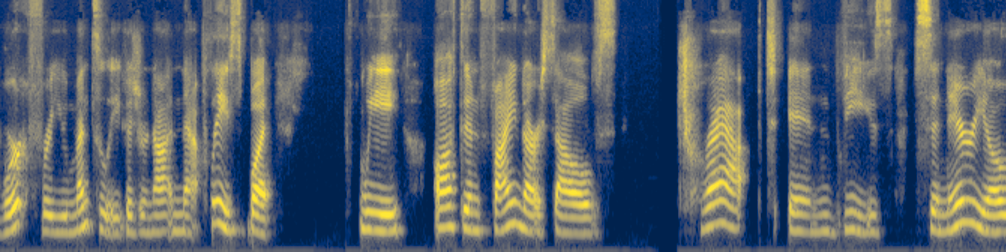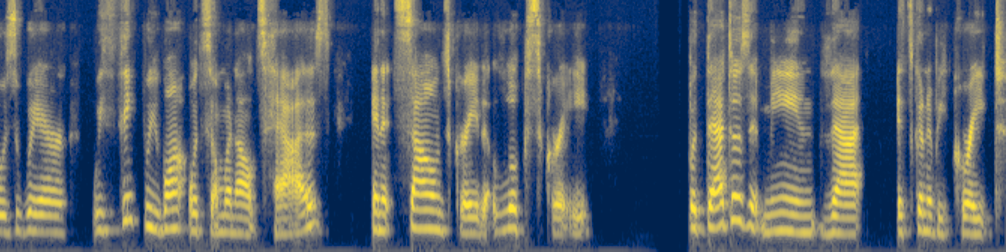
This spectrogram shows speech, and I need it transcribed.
work for you mentally because you're not in that place. But we often find ourselves trapped in these scenarios where we think we want what someone else has and it sounds great, it looks great, but that doesn't mean that it's going to be great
